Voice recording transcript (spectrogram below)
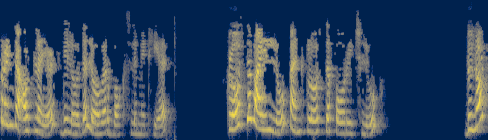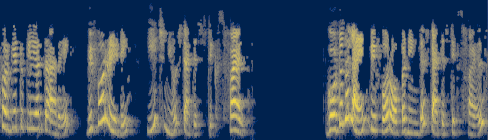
print the outliers below the lower box limit here. Close the while loop and close the for each loop. Do not forget to clear the array before reading each new statistics file. Go to the line before opening the statistics files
